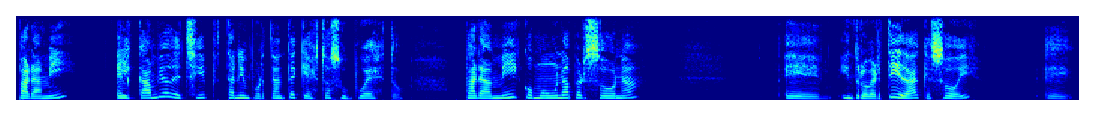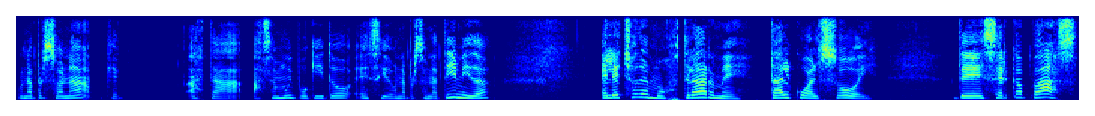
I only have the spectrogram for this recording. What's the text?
para mí, el cambio de chip tan importante que esto ha supuesto. Para mí, como una persona eh, introvertida que soy, eh, una persona que hasta hace muy poquito he sido una persona tímida, el hecho de mostrarme tal cual soy, de ser capaz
